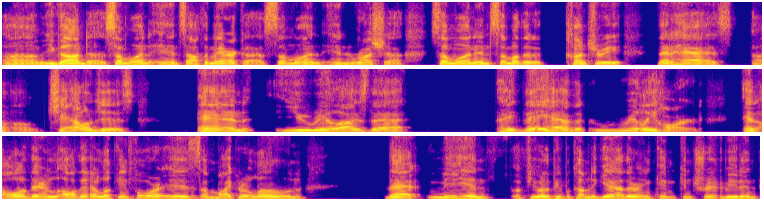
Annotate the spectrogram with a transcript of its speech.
um, Uganda, someone in South America, someone in Russia, someone in some other country that has uh, challenges, and you realize that hey, they have it really hard, and all of their all they're looking for is a micro loan that me and a few other people come together and can contribute. And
